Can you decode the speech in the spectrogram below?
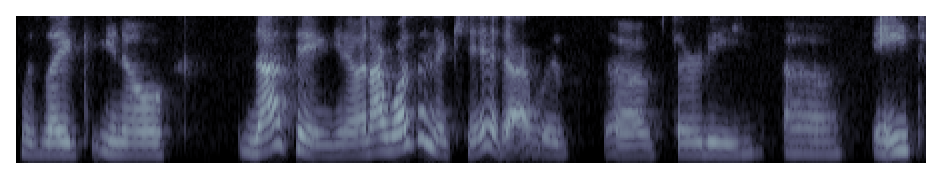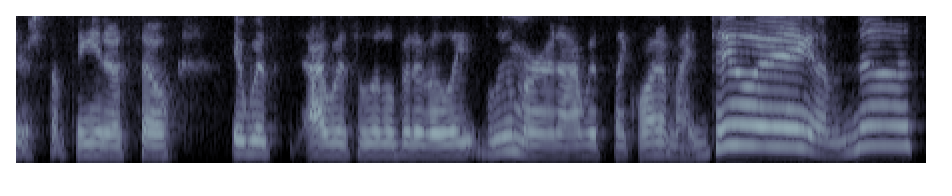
was like, you know, nothing, you know, and I wasn't a kid. I was uh, 38 or something, you know, so it was, I was a little bit of a late bloomer and I was like, what am I doing? I'm nuts.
